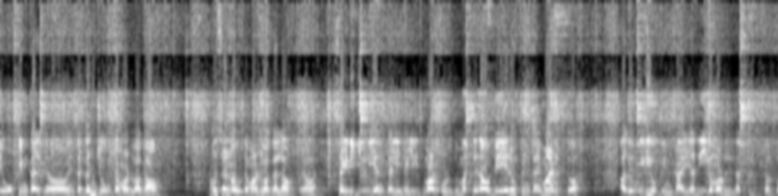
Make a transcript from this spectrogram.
ಈ ಉಪ್ಪಿನಕಾಯಿ ಎಂಥ ಗಂಜು ಊಟ ಮಾಡುವಾಗ ಮೊಸರನ್ನ ಊಟ ಮಾಡುವಾಗೆಲ್ಲ ಸೈಡಿಗೆ ಇರಲಿ ಅಂತೇಳಿ ಹೇಳಿ ಇದು ಮಾಡ್ಕೊಳ್ಳೋದು. ಮತ್ತು ನಾವು ಬೇರೆ ಉಪ್ಪಿನಕಾಯಿ ಮಾಡುತ್ತೋ, ಅದು ಮಿಡಿ ಉಪ್ಪಿನಕಾಯಿ, ಅದು ಈಗ ಮಾಡೋದಿಲ್ಲ. ಅದು ಸ್ವಲ್ಪ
